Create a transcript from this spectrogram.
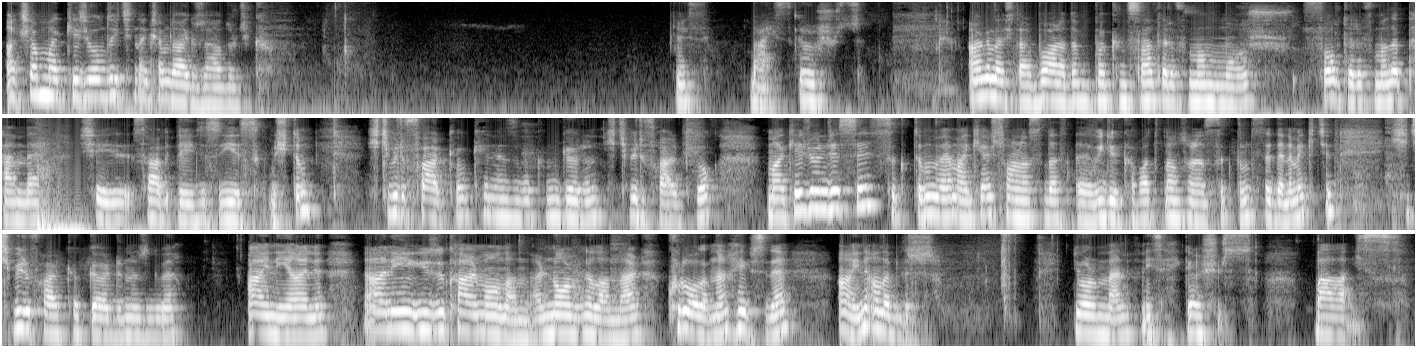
akşam makyajı olduğu için akşam daha güzel duracak. Neyse. Bye. Görüşürüz. Arkadaşlar bu arada bakın sağ tarafıma mor, sol tarafıma da pembe şey sabitleyicisiye sıkmıştım. Hiçbir fark yok. Kendiniz bakın görün. Hiçbir fark yok. Makyaj öncesi sıktım ve makyaj sonrası da e, videoyu kapattıktan sonra sıktım size denemek için. Hiçbir fark yok gördüğünüz gibi. Aynı yani. Yani yüzü karma olanlar, normal olanlar, kuru olanlar hepsi de aynı alabilir diyorum ben. Neyse görüşürüz. Bye.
